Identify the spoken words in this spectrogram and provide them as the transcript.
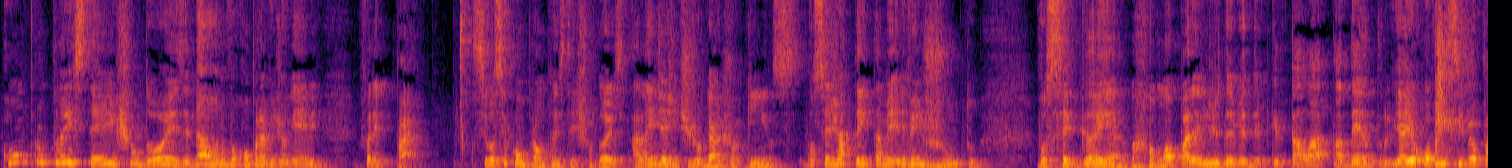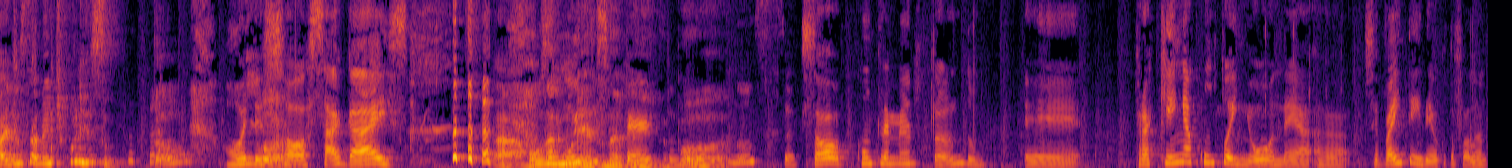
compra um PlayStation 2. Ele, não, eu não vou comprar videogame. Eu falei, pai, se você comprar um PlayStation 2, além de a gente jogar joguinhos, você já tem também, ele vem junto. Você ganha um aparelho de DVD, porque ele tá lá, tá dentro. E aí eu convenci meu pai justamente por isso. Então, Olha Pô. só, sagaz. ah, bons argumentos, né. Felipe? Pô, Nossa. Só complementando, é, para quem acompanhou, né, a- você vai entender o que eu tô falando.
